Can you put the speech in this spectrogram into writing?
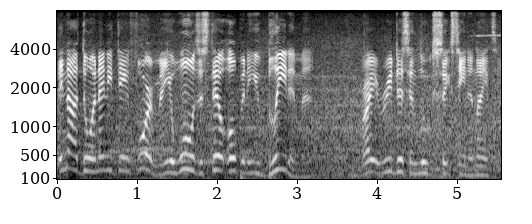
They not doing anything for it, man. Your wounds are still open and you bleeding, man. Right? Read this in Luke 16 and 19.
